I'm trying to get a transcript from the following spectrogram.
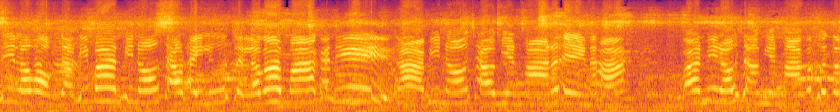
ที่เราออกจากที่บ้านพี่น้องชาวไทยลื้อเสร็จแล้วก็มากันที่อ่าพี่น้องชาวเมียนมานั่นเองนะคะ บ้านพี่น้องชาวเมียนมาก็คือจะ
